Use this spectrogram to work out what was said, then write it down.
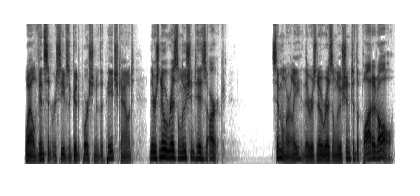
While Vincent receives a good portion of the page count, there is no resolution to his arc. Similarly, there is no resolution to the plot at all.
